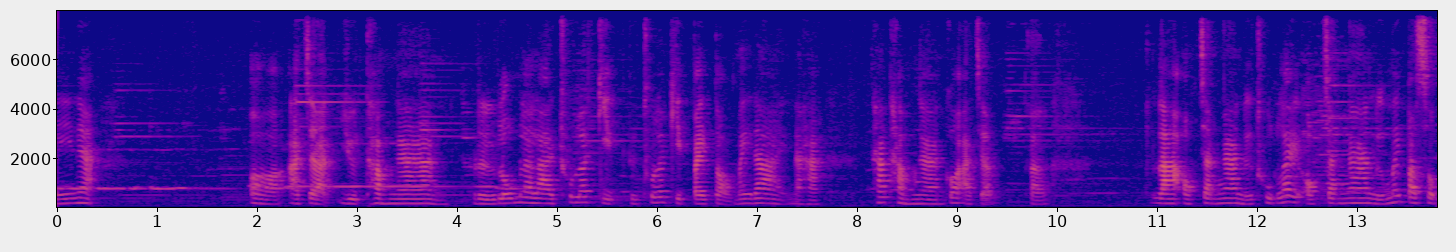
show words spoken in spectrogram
นี้เนี่ยอออาจจะหยุดทำงานหรือล้มละลายธุรกิจหรือธุรกิจไปต่อไม่ได้นะคะถ้าทำงานก็อาจจะลาออกจากงานหรือถูกไล่ออกจากงานหรือไม่ประสบ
